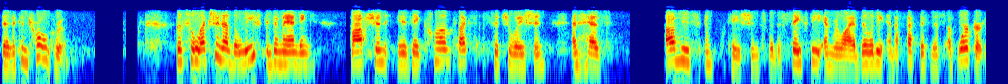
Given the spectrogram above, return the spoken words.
than the control group. The selection of the least demanding option is a complex situation and has obvious implications for the safety and reliability and effectiveness of workers.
